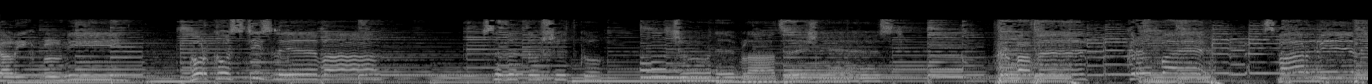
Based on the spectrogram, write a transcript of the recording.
kalich plný horkosti zlieva. V sebe to všetko, čo nevládzeš niesť. Krvavé, krpa je, sfarbili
